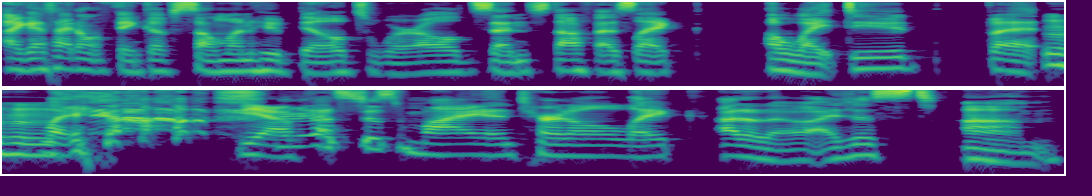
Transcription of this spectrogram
I guess I don't think of someone who builds worlds and stuff as like a white dude, but Mhm. like Yeah. maybe that's just my internal like I don't know. I just um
